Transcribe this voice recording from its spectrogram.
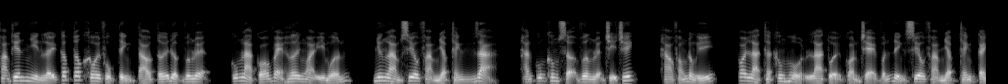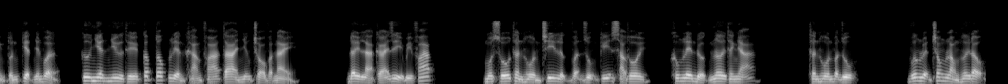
Phạm thiên nhìn lấy cấp tốc khôi phục tỉnh táo tới được vương luyện, cũng là có vẻ hơi ngoài ý muốn, nhưng làm siêu phàm nhập thánh giả, hắn cũng không sợ vương luyện chỉ trích hào phóng đồng ý, coi là thật không hổ là tuổi còn trẻ vấn đỉnh siêu phàm nhập thánh cảnh tuấn kiệt nhân vật, cư nhiên như thế cấp tốc liền khám phá ta những trò vật này. Đây là cái gì bí pháp? Một số thần hồn chi lực vận dụng kỹ xảo thôi, không lên được nơi thanh nhã. Thần hồn vận dụng. Vương luyện trong lòng hơi động,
